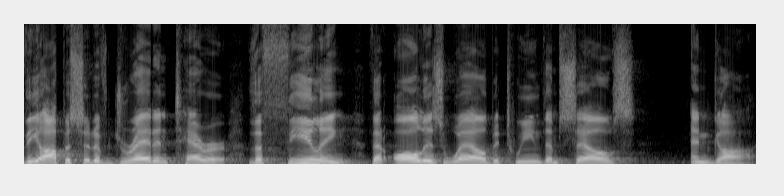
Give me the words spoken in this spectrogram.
the opposite of dread and terror, the feeling that all is well between themselves and God.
